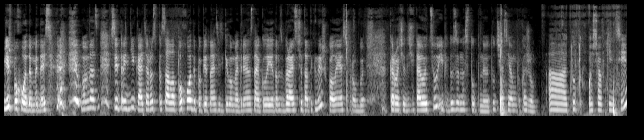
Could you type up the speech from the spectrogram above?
Між походами десь. Бо в нас всі три дні Катя розписала походи по 15 кілометрів. Я не знаю, коли я там збираюсь читати книжку, але я спробую. Коротше, дочитаю оцю і піду за наступною. Тут зараз я вам покажу. А, тут ось в кінці,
